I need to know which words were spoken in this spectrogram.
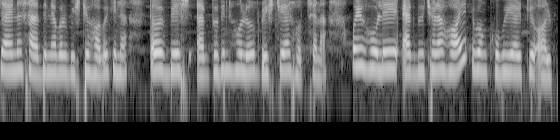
জানি না সারাদিনে আবার বৃষ্টি হবে কি না তবে বেশ এক দুদিন হলো বৃষ্টি আর হচ্ছে না। ওই হলে এক দু ছাড়া হয় এবং খুবই আর কি অল্প।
